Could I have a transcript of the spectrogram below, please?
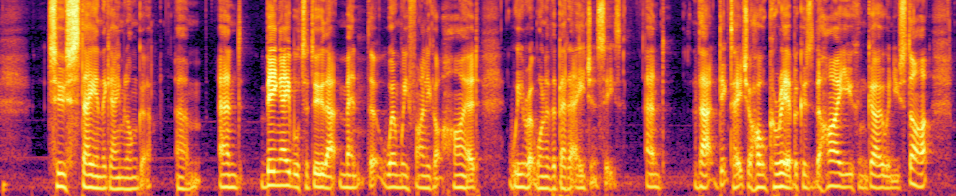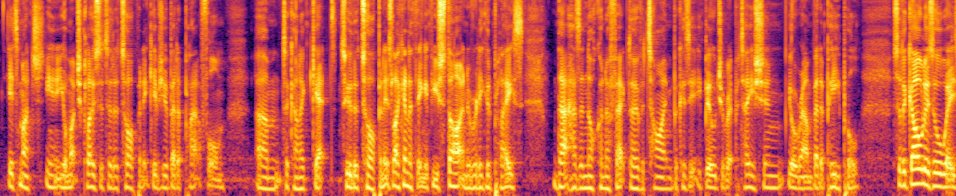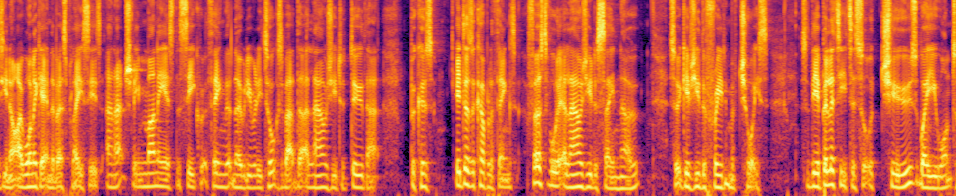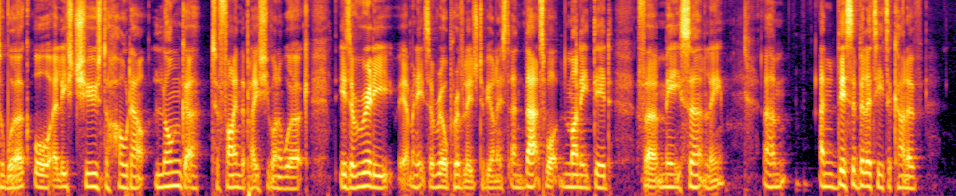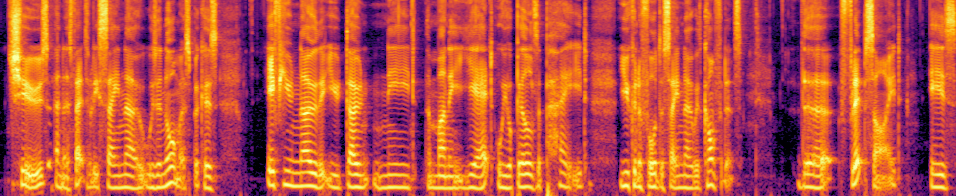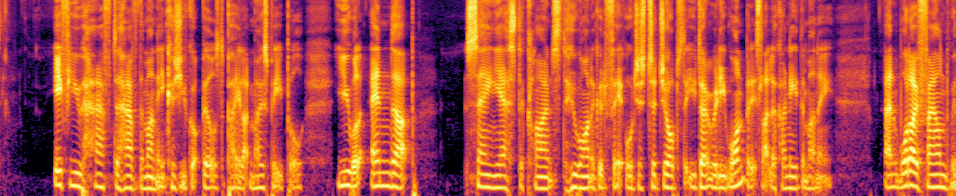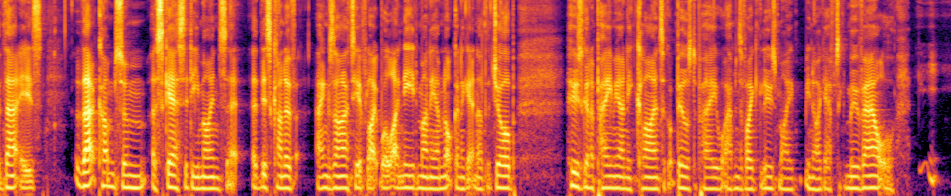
to stay in the game longer. Um, and being able to do that meant that when we finally got hired, we were at one of the better agencies. And that dictates your whole career because the higher you can go when you start, it's much you know you're much closer to the top and it gives you a better platform um, to kind of get to the top. And it's like anything, if you start in a really good place, that has a knock on effect over time because it builds your reputation, you're around better people. So the goal is always, you know, I want to get in the best places. And actually, money is the secret thing that nobody really talks about that allows you to do that because it does a couple of things. First of all, it allows you to say no. So it gives you the freedom of choice. So the ability to sort of choose where you want to work or at least choose to hold out longer to find the place you want to work is a really, I mean, it's a real privilege to be honest. And that's what money did for me, certainly. Um, and this ability to kind of choose and effectively say no was enormous because if you know that you don't need the money yet or your bills are paid, you can afford to say no with confidence. The flip side is if you have to have the money because you've got bills to pay, like most people, you will end up saying yes to clients who aren't a good fit or just to jobs that you don't really want, but it's like, look, I need the money. And what I've found with that is that comes from a scarcity mindset, uh, this kind of anxiety of like, well, I need money, I'm not going to get another job. Who's going to pay me? I need clients. I've got bills to pay. What happens if I lose my, you know, I have to move out? Or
